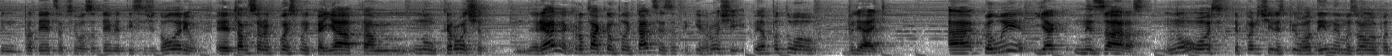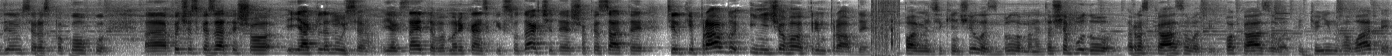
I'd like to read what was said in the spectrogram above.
Він продається всього за 9 тисяч доларів. Е, Там 48 каяп, там ну коротше, реально крута комплектація за такі гроші. Я подумав, блядь, а коли, як не зараз? Ну ось тепер через півгодини ми з вами подивимося розпаковку. Хочу сказати, що я клянуся, як знаєте, в американських судах чи де що казати тільки правду і нічого окрім правди. Пам'ять закінчилась, збила мене. То ще буду розказувати, показувати, тюнінгувати.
